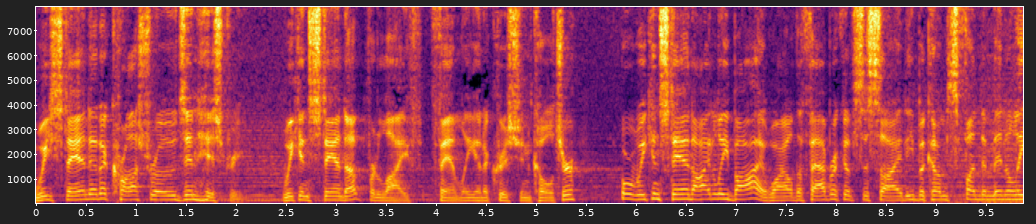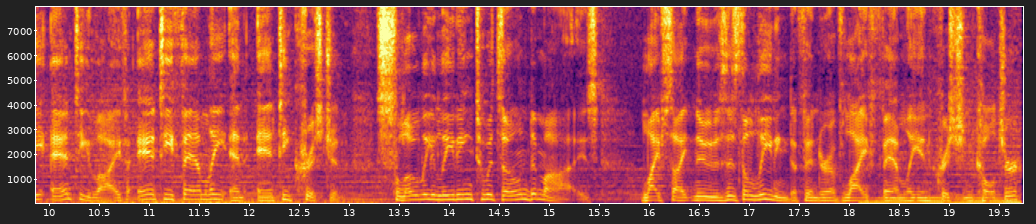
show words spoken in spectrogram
We stand at a crossroads in history. We can stand up for life, family, and a Christian culture or we can stand idly by while the fabric of society becomes fundamentally anti life, anti family, and anti Christian, slowly leading to its own demise. LifeSite News is the leading defender of life, family, and Christian culture.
